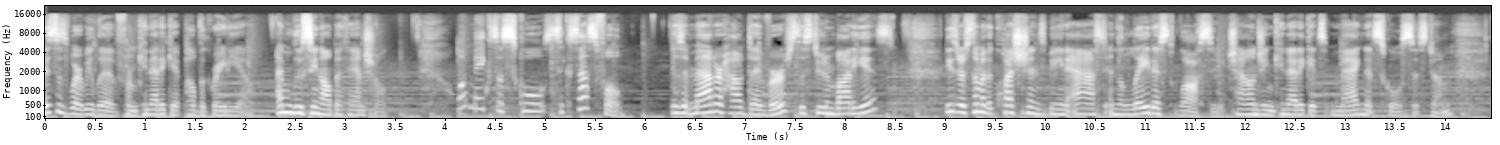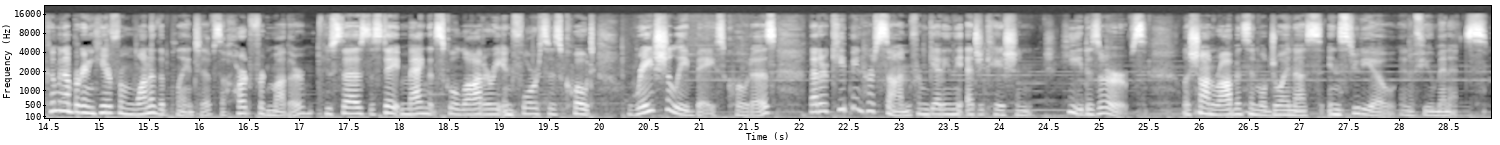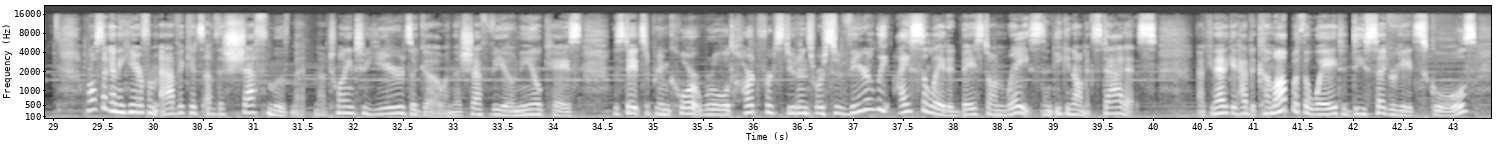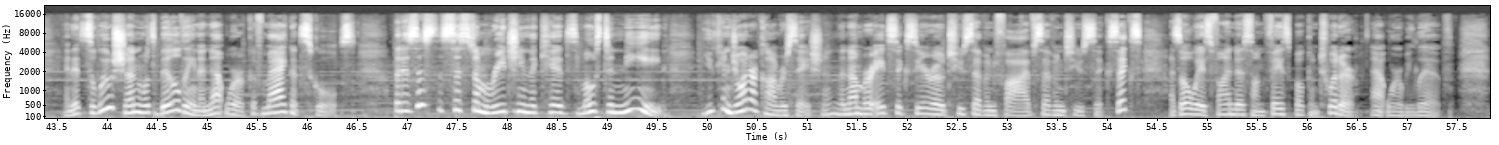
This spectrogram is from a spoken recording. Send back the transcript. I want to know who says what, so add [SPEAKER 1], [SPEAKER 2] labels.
[SPEAKER 1] This is Where We Live from Connecticut Public Radio. I'm Lucy Nalpathanchel. What makes a school successful? Does it matter how diverse the student body is? These are some of the questions being asked in the latest lawsuit challenging Connecticut's magnet school system. Coming up, we're going to hear from one of the plaintiffs, a Hartford mother, who says the state magnet school lottery enforces, quote, racially based quotas that are keeping her son from getting the education he deserves. LaShawn Robinson will join us in studio in a few minutes. We're also going to hear from advocates of the Sheff movement. Now, 22 years ago, in the Sheff v. O'Neill case, the state Supreme Court ruled Hartford students were severely isolated based on race and economic status. Now, Connecticut had to come up with a way to desegregate schools, and its solution was building a network of magnet schools. But is this the system reaching the kids most in need? You can join our conversation. The number 860-275-7266. As always, find us on Facebook and Twitter at Where We Live.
